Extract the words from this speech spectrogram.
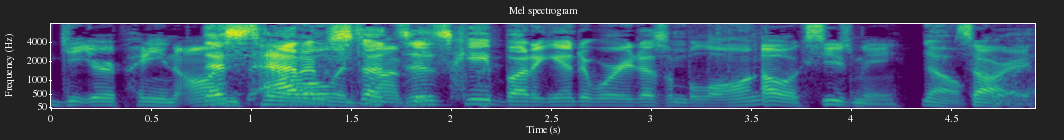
get your opinion on This Adam be- Studzinski butting into where he doesn't belong. Oh, excuse me. No, sorry.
